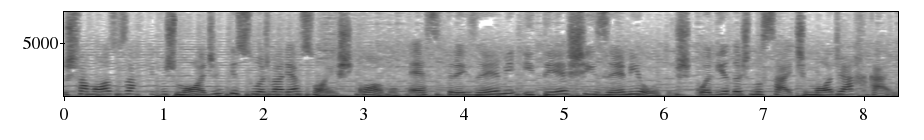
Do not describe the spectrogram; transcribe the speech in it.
os famosos arquivos mod e suas variações, como S3M e TXM e outros, colhidas no site Mod Archive,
